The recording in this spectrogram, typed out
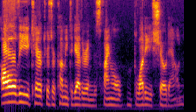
all the characters are coming together in this final bloody showdown.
